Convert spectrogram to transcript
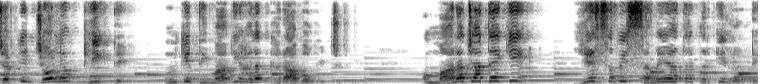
जबकि जो लोग ठीक थे, उनकी दिमागी हालत खराब हो चुकी। और माना जाता है कि ये सभी समय यात्रा करके लौटे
